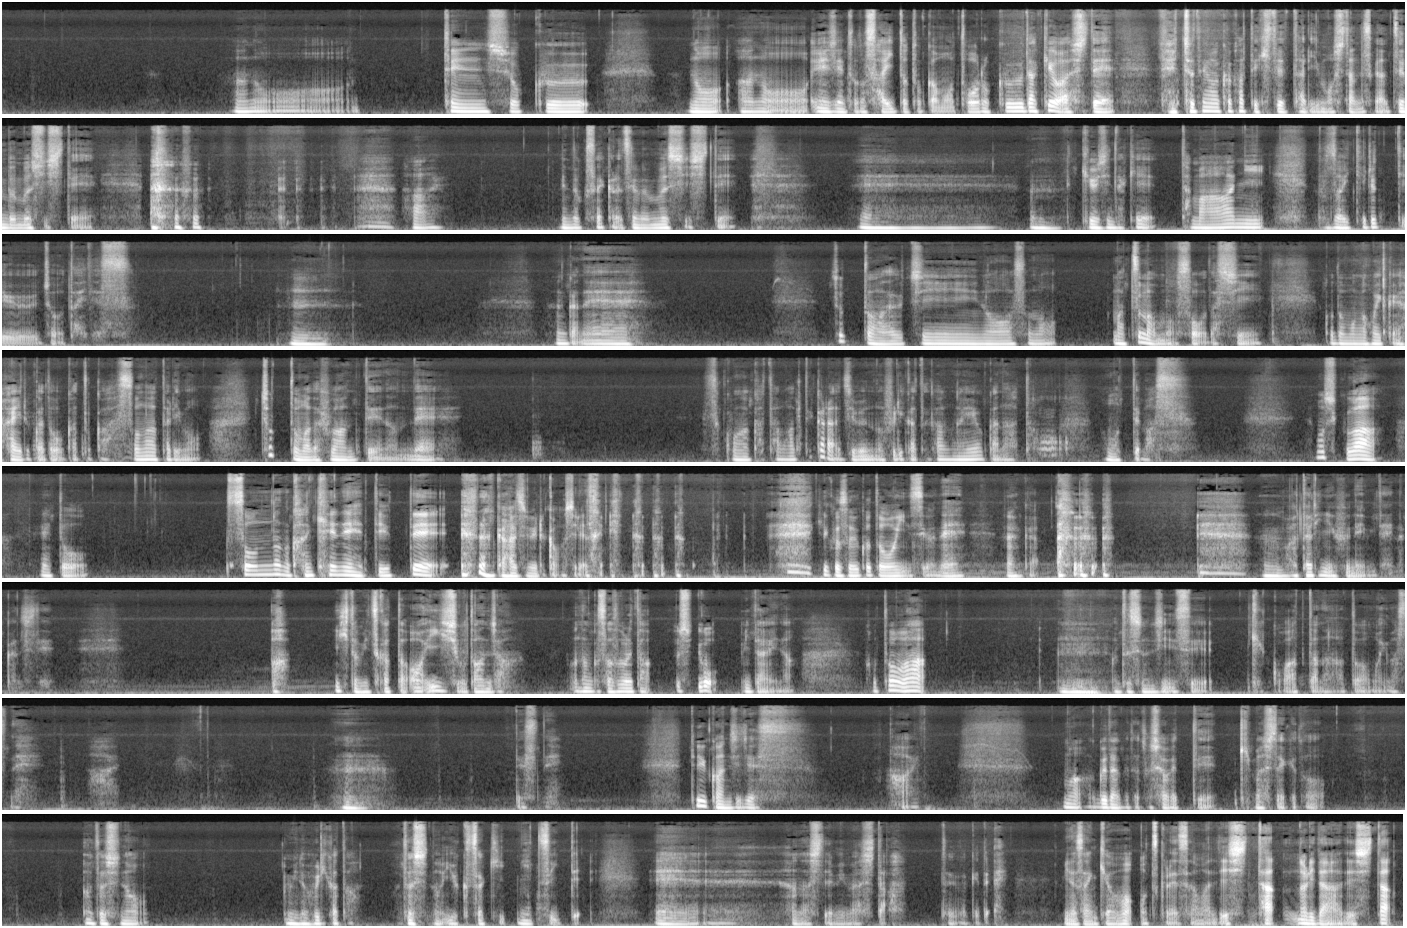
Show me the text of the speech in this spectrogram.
あの転職のあのエージェントのサイトとかも登録だけはしてめっちゃ電話かかってきてたりもしたんですが全部無視して。はい。めんどくさいから全部無視して。えー、うん。求人だけたまに覗いてるっていう状態です。うん。なんかねちょっとうちのそのまあ妻もそうだし子供が保育園入るかどうかとかその辺りもちょっとまだ不安定なんでそこが固まってから自分の振り方考えようかなと思ってます。もしくはえっ、とそんなの関係ねえって言ってなんか始めるかもしれない。結構そういうこと多いんですよね。なんか。うん渡りに船みたいな感じで。あいい人見つかった。あいい仕事あんじゃん。あなんか誘われた。よし行こう。みたいな。ことはうん私の人生結構あったなとは思いますね。はい。うん。ですね。っていう感じです。はい。まあぐだぐだと喋ってきましたけど私の身の振り方私の行く先について、えー、話してみました。というわけで皆さん今日もお疲れ様でした。のりだでした。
